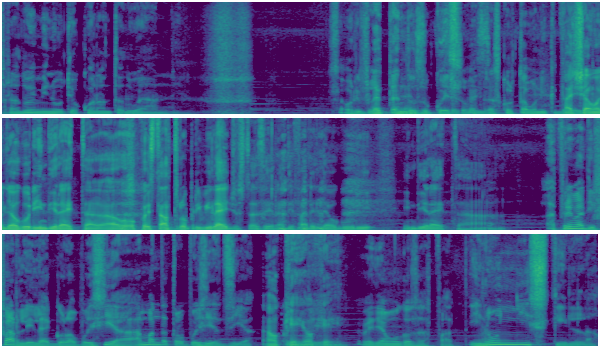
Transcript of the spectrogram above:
Fra due minuti ho 42 anni. Stavo riflettendo eh, su questo mentre questo. ascoltavo Nick Drake. Facciamo gli auguri in diretta. Ho quest'altro privilegio stasera di fare gli auguri in diretta. Eh, prima di farli leggo la poesia. Ha mandato la poesia zia. Ok, ok. Vediamo cosa ha fatto. In ogni stilla.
